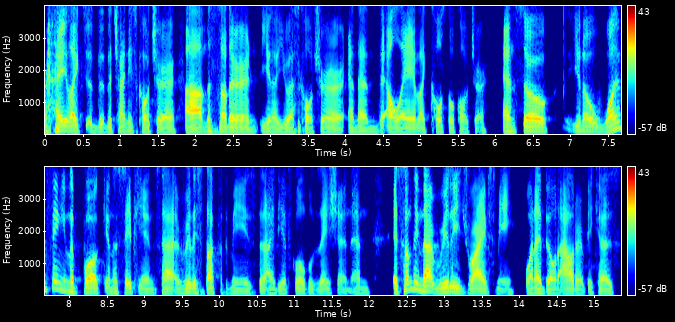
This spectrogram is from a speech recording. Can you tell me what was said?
right? Like the, the Chinese culture, um, the Southern, you know, U.S. culture, and then the L.A. like coastal culture. And so, you know, one thing in the book in the *Sapiens* that really stuck with me is the idea of globalization, and it's something that really drives me when I build Outer because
